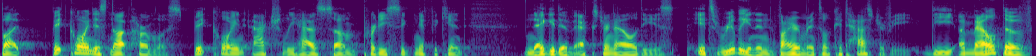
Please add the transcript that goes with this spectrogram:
but Bitcoin is not harmless. Bitcoin actually has some pretty significant negative externalities. It's really an environmental catastrophe. The amount of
